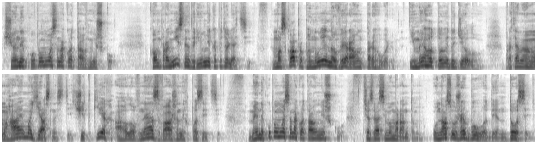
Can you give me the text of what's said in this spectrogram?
що не купимося на кота в мішку. Компроміс не дорівнює капітуляції. Москва пропонує новий раунд переговорів, і ми готові до діалогу. Проте ми вимагаємо ясності, чітких, а головне зважених позицій. Ми не купимося на кота в мішку чи зветься меморандумом. У нас уже був один, досить.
